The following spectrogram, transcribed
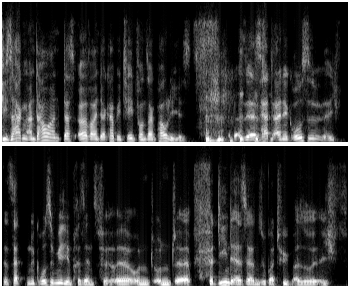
die sagen andauernd, dass Irvine der Kapitän von St. Pauli ist. also es hat eine große, ich, das hat eine große Medienpräsenz für, äh, und, und äh, verdient, er ist ja ein super Typ. Also ich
